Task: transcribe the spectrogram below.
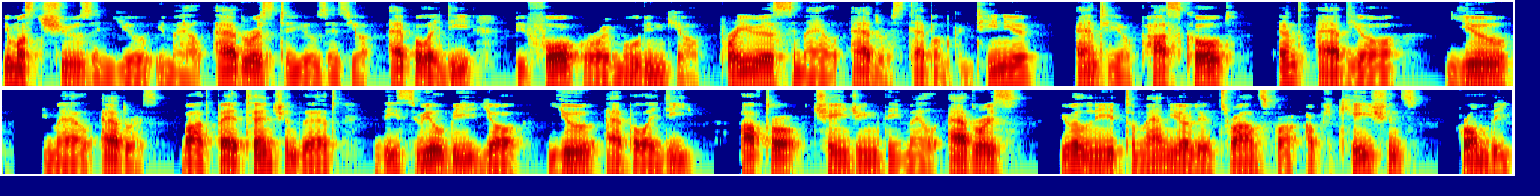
You must choose a new email address to use as your apple id before removing your previous email address. Tap on continue enter your passcode and add your new email address. But pay attention that this will be your new Apple ID. After changing the email address, you will need to manually transfer applications from the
